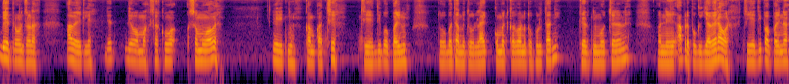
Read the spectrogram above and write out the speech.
બે ત્રણ જણા આવે એટલે દેવામાં સરખું સમૂહ આવે. એ રીતનું કામકાજ છે જે દીપકભાઈનું તો બધા મિત્રો લાઇક કોમેન્ટ કરવાનું તો ભૂલતા નહીં. ખેડૂતની મોત ચેનલને અને આપણે પૂગી ગયા વેરાવળ, જે દીપકભાઈના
